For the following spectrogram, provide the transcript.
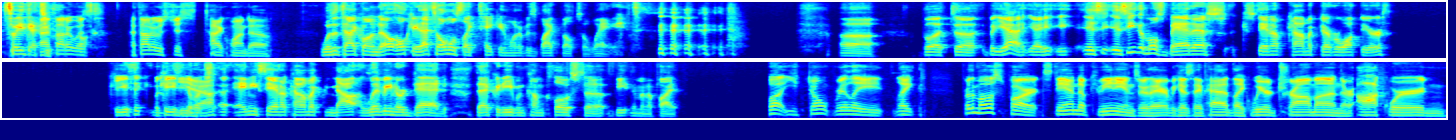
so he's got two I thought it was. I thought it was just Taekwondo. Was it Taekwondo? Okay, that's almost like taking one of his black belts away. uh but uh but yeah, yeah, he, is he is he the most badass stand-up comic to ever walk the earth? Can you think? But Can you think yeah. of any stand-up comic now, living or dead, that could even come close to beating him in a fight? Well, you don't really like for the most part, stand up comedians are there because they've had like weird trauma and they're awkward and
